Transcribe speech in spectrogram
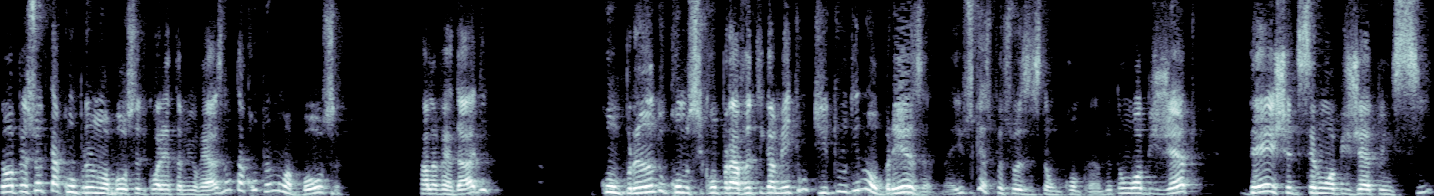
Então, a pessoa que está comprando uma bolsa de 40 mil reais não está comprando uma bolsa. Está, na verdade, comprando como se comprava antigamente um título de nobreza. É isso que as pessoas estão comprando. Então, o objeto deixa de ser um objeto em si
